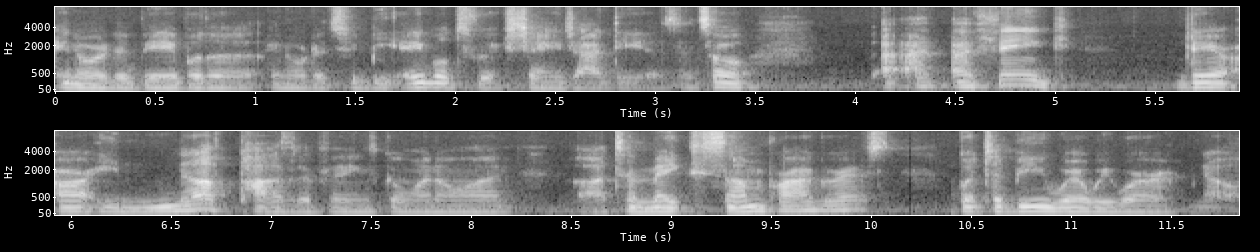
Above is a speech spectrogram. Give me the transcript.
in order to be able to in order to be able to exchange ideas and so i, I think there are enough positive things going on uh, to make some progress but to be where we were no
